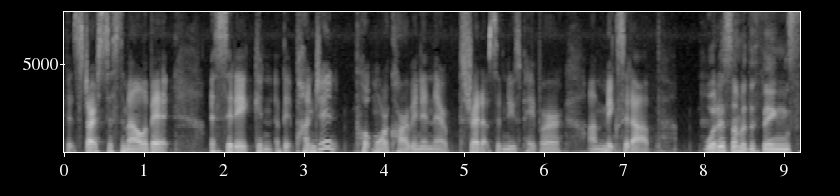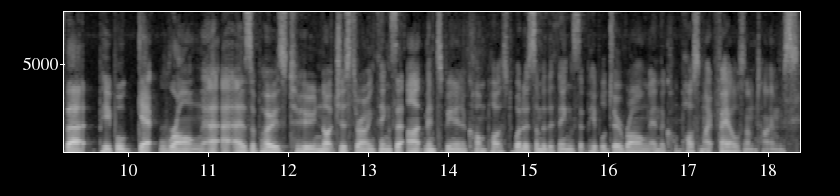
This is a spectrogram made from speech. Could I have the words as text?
if it starts to smell a bit acidic and a bit pungent, put more carbon in there, shred up some newspaper, um, mix it up. What are some of the things that people get wrong as opposed to not just throwing things that aren't meant to be in a compost? What are some of the things that people do wrong and the compost might fail sometimes?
